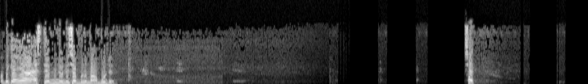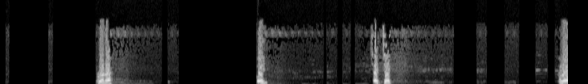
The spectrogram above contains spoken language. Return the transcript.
Tapi kayaknya SDM Indonesia belum mampu deh. Cek. Gimana? Oi. Cek cek. Halo.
